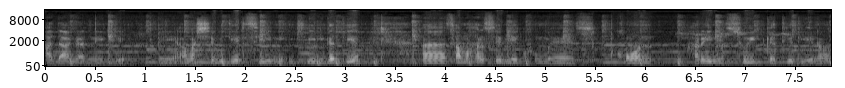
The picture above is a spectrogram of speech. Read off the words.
හදාගන්න එකේ මේ අවශ්‍ය විදියට සීනි සීනි ගතිය සමහර මේ කෝන් හරීම ස්වීට් ගතිය තියෙනවා.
